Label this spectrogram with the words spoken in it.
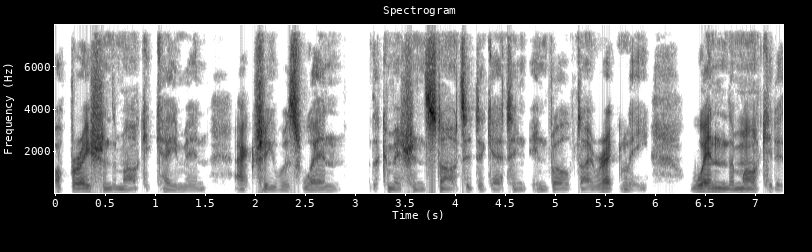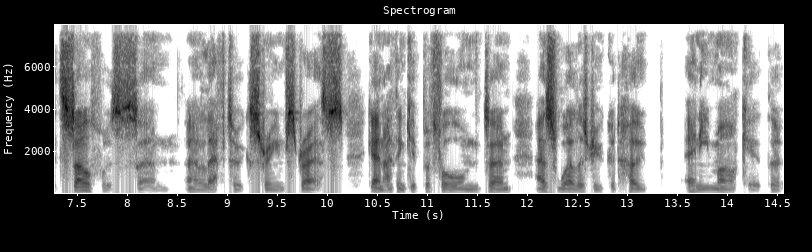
operation of the market came in actually was when the Commission started to get in, involved directly when the market itself was um, uh, left to extreme stress. Again, I think it performed um, as well as you could hope any market that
